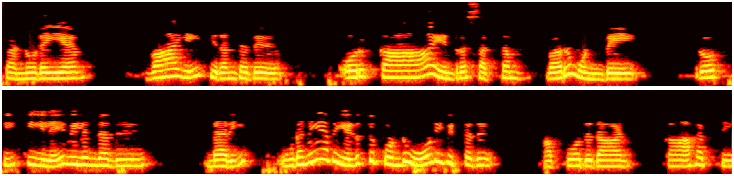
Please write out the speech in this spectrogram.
தன்னுடைய வாயை திறந்தது. ஒரு கா என்ற சத்தம் வரும் முன்பே ரொட்டி கீழே விழுந்தது. நரி உடனே அதை எடுத்துக்கொண்டு ஓடிவிட்டது. அப்போதுதான் காகத்தி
